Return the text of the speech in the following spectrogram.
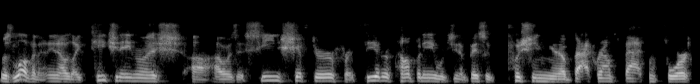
was loving it. You know, I was like teaching English. Uh, I was a scene shifter for a theater company, which, you know, basically pushing, you know, backgrounds back and forth.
